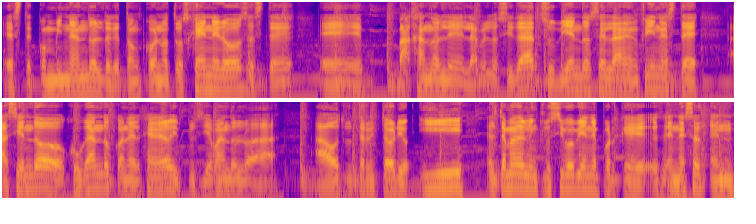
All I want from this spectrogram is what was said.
este, combinando el reggaetón con otros géneros, este, eh, bajándole la velocidad, subiéndosela, en fin, este, haciendo, jugando con el género y pues llevándolo a, a otro territorio. Y el tema de lo inclusivo viene porque en, esas, en,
